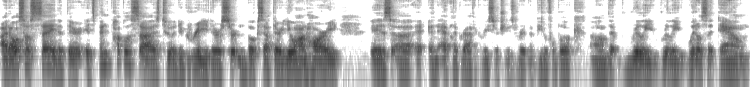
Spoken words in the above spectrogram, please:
I'd also say that there, it's been publicized to a degree. There are certain books out there. Johann Hari is uh, an ethnographic researcher who's written a beautiful book um, that really, really whittles it down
